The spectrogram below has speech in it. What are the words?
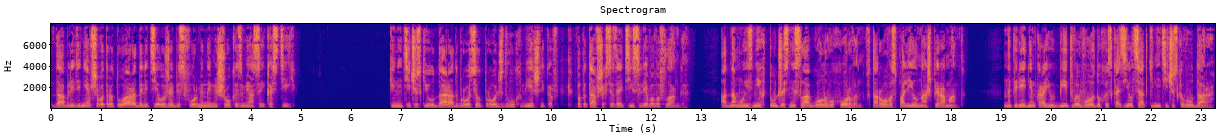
До обледеневшего тротуара долетел уже бесформенный мешок из мяса и костей. Кинетический удар отбросил прочь двух мечников, попытавшихся зайти с левого фланга. Одному из них тут же снесла голову Хорван, второго спалил наш пиромант. На переднем краю битвы воздух исказился от кинетического удара,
